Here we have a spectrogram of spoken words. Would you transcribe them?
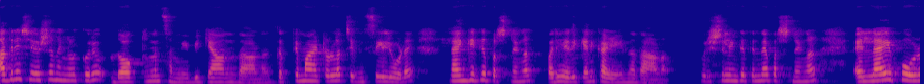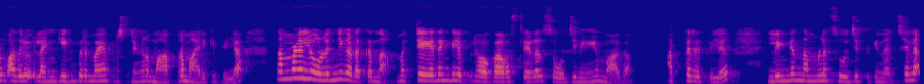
അതിനുശേഷം നിങ്ങൾക്കൊരു ഡോക്ടറിനെ സമീപിക്കാവുന്നതാണ്. കൃത്യമായിട്ടുള്ള ചികിത്സയിലൂടെ ലൈംഗിക പ്രശ്നങ്ങൾ പരിഹരിക്കാൻ കഴിയുന്നതാണ്. പുരുഷലിംഗത്തിന്റെ പ്രശ്നങ്ങൾ എല്ലായ്പ്പോഴും അതൊരു ലൈംഗികപരമായ പ്രശ്നങ്ങൾ മാത്രമായിരിക്കത്തില്ല. നമ്മളിൽ ഒളിഞ്ഞു കിടക്കുന്ന മറ്റേതെങ്കിലും രോഗാവസ്ഥയുടെ സൂചനയും ആകാം അത്തരത്തിൽ ലിംഗം നമ്മളെ സൂചിപ്പിക്കുന്ന ചില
